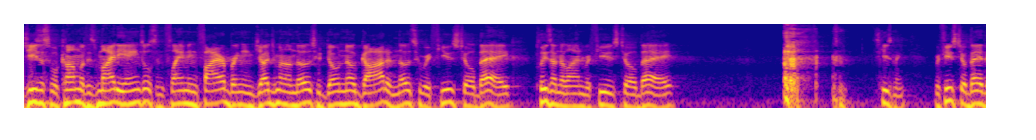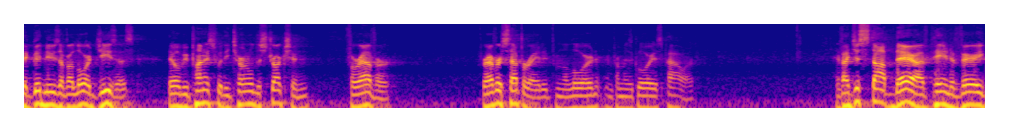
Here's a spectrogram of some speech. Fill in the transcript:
Jesus will come with his mighty angels in flaming fire, bringing judgment on those who don't know God and those who refuse to obey. Please underline refuse to obey. Excuse me. Refuse to obey the good news of our Lord Jesus. They will be punished with eternal destruction forever, forever separated from the Lord and from his glorious power. If I just stop there, I've painted a very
